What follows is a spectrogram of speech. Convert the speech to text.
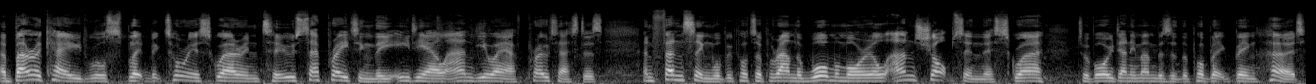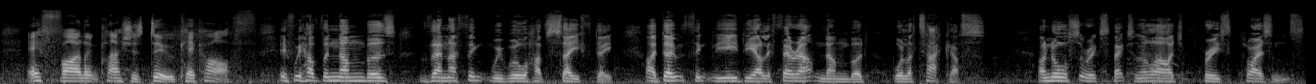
A barricade will split Victoria Square in two, separating the EDL and UAF protesters, and fencing will be put up around the War Memorial and shops in this square to avoid any members of the public being hurt if violent clashes do kick off. If we have the numbers, then I think we will have safety. I don't think the EDL, if they're outnumbered, will attack us. And also we're expecting a large police presence.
